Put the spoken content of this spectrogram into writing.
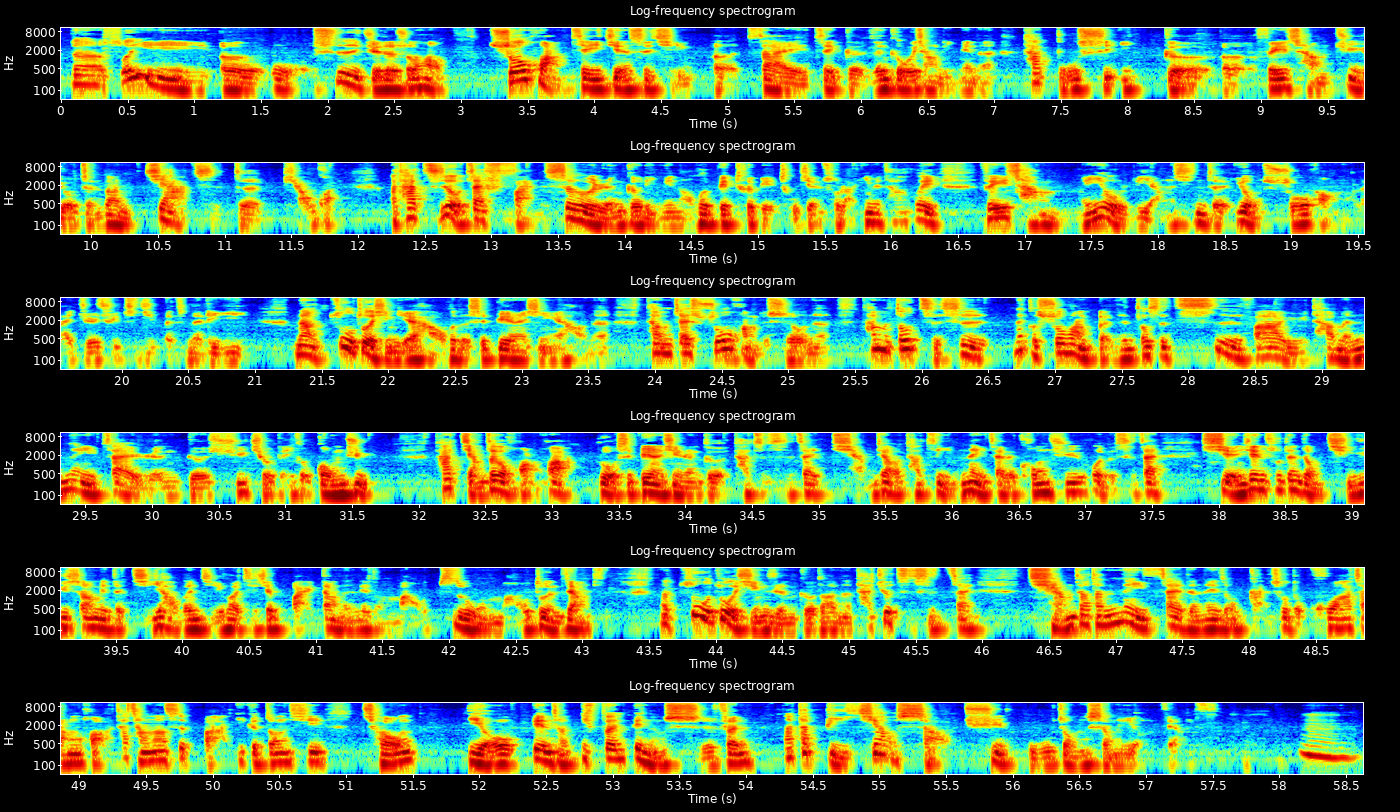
那所以呃，我是觉得说哈。说谎这一件事情，呃，在这个人格围墙里面呢，它不是一个呃非常具有诊断价值的条款啊，它只有在反社会人格里面呢会被特别凸显出来，因为它会非常没有良心的用说谎来攫取自己本身的利益。那做作型也好，或者是边缘型也好呢，他们在说谎的时候呢，他们都只是那个说谎本身都是刺发于他们内在人格需求的一个工具。他讲这个谎话，如果是边缘型人格，他只是在强调他自己内在的空虚，或者是在显现出那种情绪上面的极好跟极坏这些摆荡的那种矛自我矛盾这样子。那做作型人格的话呢，他就只是在强调他内在的那种感受的夸张化。他常常是把一个东西从有变成一分变成十分，那他比较少去无中生有这样子。嗯。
